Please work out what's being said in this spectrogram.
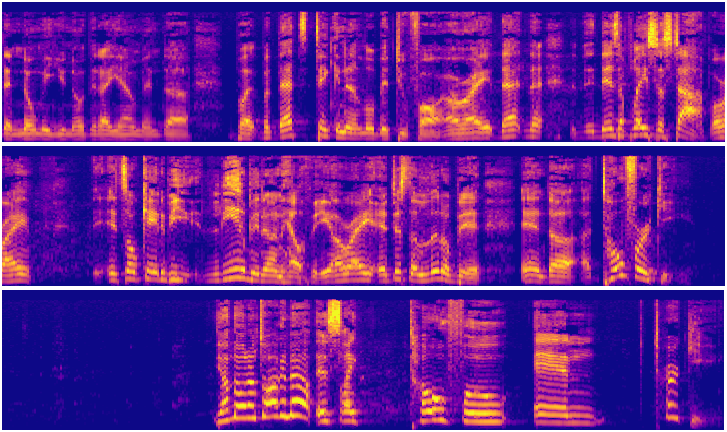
that know me, you know that I am. And uh, but but that's taking it a little bit too far. All right, that, that there's a place to stop. All right. It's okay to be a little bit unhealthy, all right, just a little bit. And uh, tofurkey, y'all know what I'm talking about? It's like tofu and turkey,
